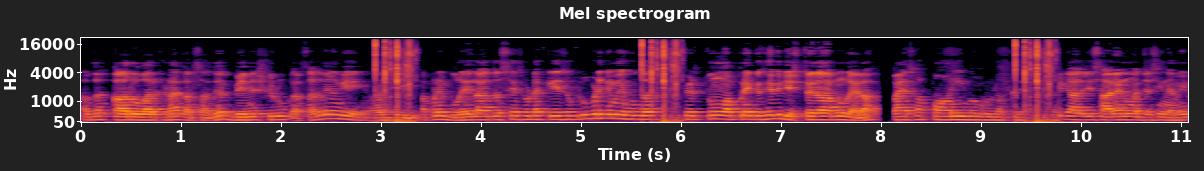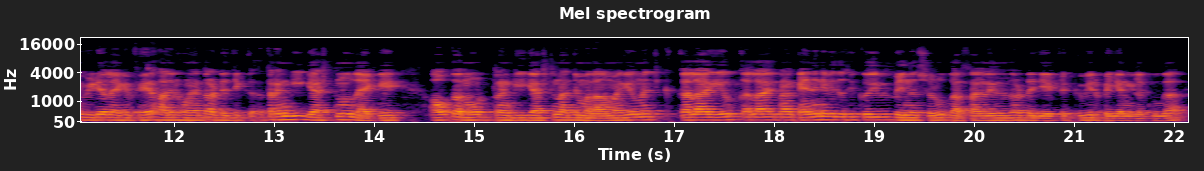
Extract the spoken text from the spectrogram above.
ਆਪਦਾ ਕਾਰੋਬਾਰ ਖੜਾ ਕਰ ਸਕਦੇ ਹੋ ਬਿਜ਼ਨਸ ਸ਼ੁਰੂ ਕਰ ਸਕਦੇ ਹੋਗੇ। ਹਾਂਜੀ, ਆਪਣੇ ਬੁਰੇ ਹਾਲਾਤ ਦੱਸੇ, ਤੁਹਾਡਾ ਕੇਸ ਅਪਰੂਵਡ ਕਿਵੇਂ ਹੋਊਗਾ? ਫਿਰ ਤੂੰ ਆਪਣੇ ਕਿਸੇ ਵੀ ਰਿਸ਼ਤੇਦਾਰ ਨੂੰ ਲੈ ਲਾ। ਪੈਸਾ ਪਾਣੀ ਵਾਂਗੂ ਲੱਗ ਰਿਹਾ। ਗੱਲ ਜੀ ਸਾਰਿਆਂ ਨੂੰ। ਅੱਜ ਅਸੀਂ ਨਵੀਂ ਵੀਡੀਓ ਲੈ ਕੇ ਫੇਰ ਹਾਜ਼ਰ ਹੋਏ ਹਾਂ ਤੁਹਾਡੇ 'ਚ ਇੱਕ ਤਰੰਗੀ ਗੈਸਟ ਨੂੰ ਲੈ ਕੇ। ਆਓ ਤੁਹਾਨੂੰ ਤਰੰਗੀ ਗੈਸਟ ਨਾਲ ਅੱਜ ਮਿਲਾਵਾਂਗੇ। ਉਹਨਾਂ 'ਚ ਇੱਕ ਕਲਾ ਹੈਗੀ ਉਹ ਕਲਾ ਨਾਲ ਕਹਿੰਦੇ ਨੇ ਵੀ ਤੁਸੀਂ ਕੋਈ ਵੀ ਬਿਜ਼ਨਸ ਸ਼ੁਰੂ ਕਰ ਸਕਦੇ ਹੋ ਤੁਹਾਡੇ ਜੇਬ 'ਚ ਇੱਕ ਵੀ ਰੁਪਈਆ ਨਹੀਂ ਲੱਗੂਗਾ।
